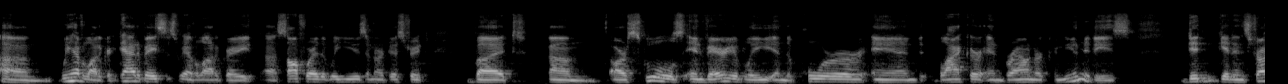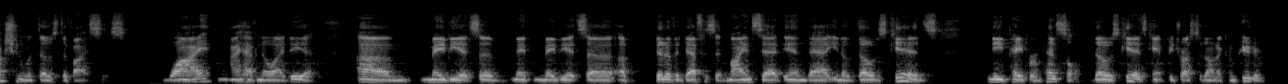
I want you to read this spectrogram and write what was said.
um, we have a lot of great databases. We have a lot of great uh, software that we use in our district, but um, our schools invariably in the poorer and blacker and browner communities didn't get instruction with those devices. Why? Mm-hmm. I have no idea. Um, maybe it's a maybe it's a, a bit of a deficit mindset in that you know those kids need paper and pencil. Those kids can't be trusted on a computer.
